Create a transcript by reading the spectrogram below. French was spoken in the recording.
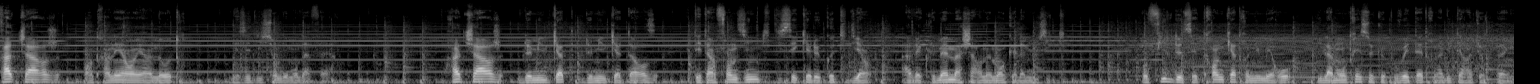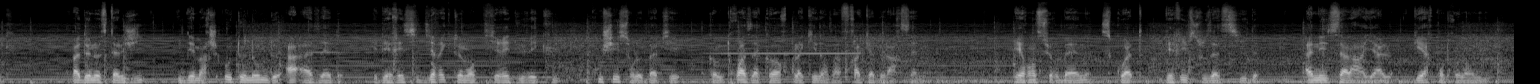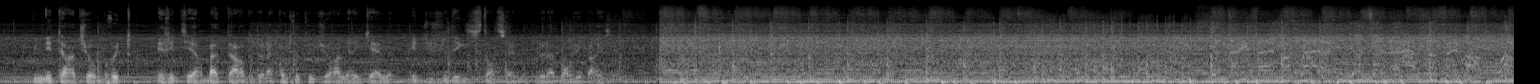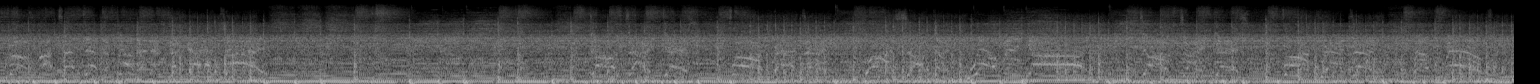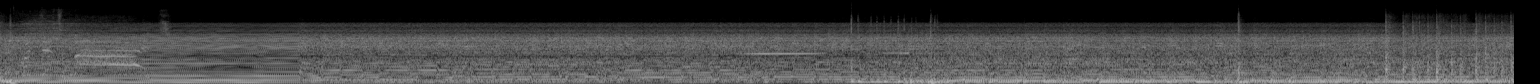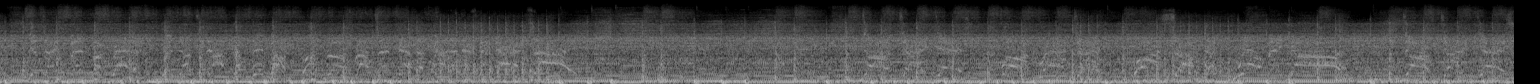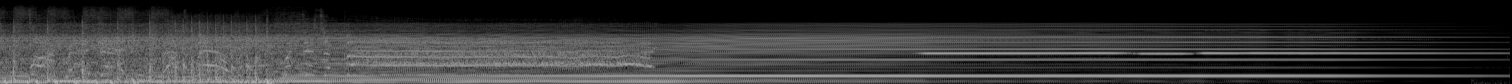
Ratcharge, entre un néant et un autre, les éditions des mondes affaires. Ratcharge 2004-2014 était un fanzine qui disséquait le quotidien avec le même acharnement que la musique. Au fil de ses 34 numéros, il a montré ce que pouvait être la littérature punk. Pas de nostalgie, une démarche autonome de A à Z et des récits directement tirés du vécu, couchés sur le papier comme trois accords plaqués dans un fracas de l'arsène. Errance urbaine, squat, dérive sous acide, année salariale, guerre contre l'ennui. Une littérature brute, héritière bâtarde de la contre-culture américaine et du vide existentiel de la banlieue parisienne.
